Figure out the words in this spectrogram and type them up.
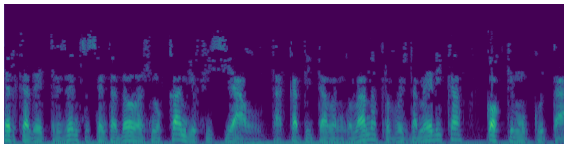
cerca de 360 dólares no câmbio oficial. Da capital angolana, para a Voz da América, Coque Mucuta.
